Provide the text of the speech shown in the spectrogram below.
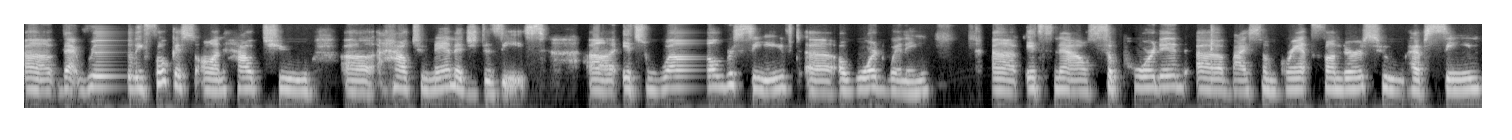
uh, that really focus on how to uh, how to manage disease. Uh, it's well received, uh, award winning. Uh, it's now supported uh, by some grant funders who have seen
